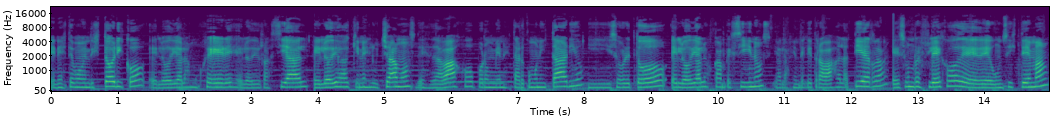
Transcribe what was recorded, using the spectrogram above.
en este momento histórico, el odio a las mujeres, el odio racial, el odio a quienes luchamos desde abajo por un bienestar comunitario y sobre todo el odio a los campesinos y a la gente que trabaja la tierra. Es un reflejo de, un sistema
